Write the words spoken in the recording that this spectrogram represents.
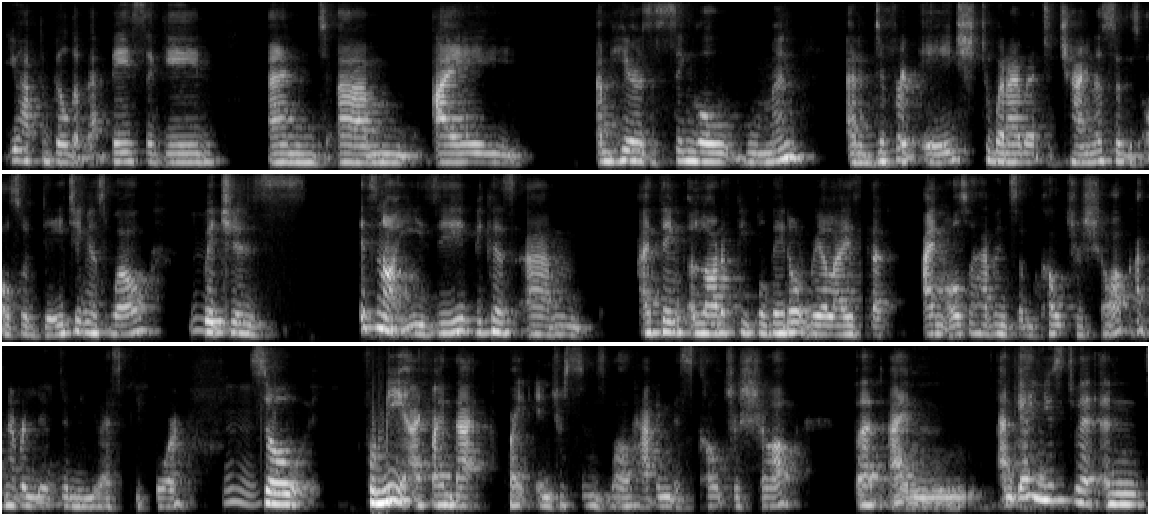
you have to build up that base again. And um, I am here as a single woman at a different age to when I went to China. So there's also dating as well, mm-hmm. which is it's not easy because um, I think a lot of people they don't realize that I'm also having some culture shock. I've never lived in the US before. Mm-hmm. So for me, I find that quite interesting as well, having this culture shock. But I'm I'm getting used to it. And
